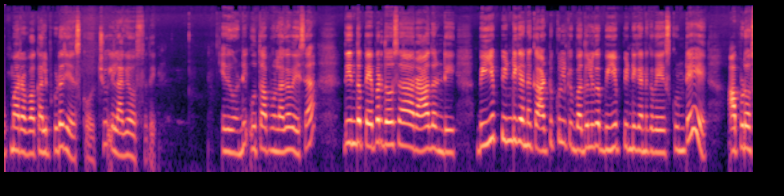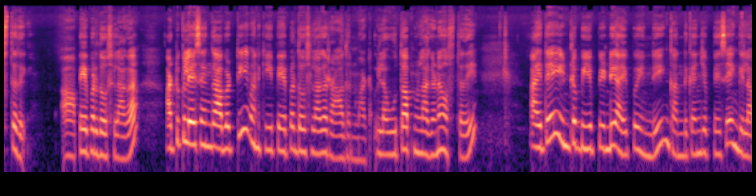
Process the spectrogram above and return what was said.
ఉప్మా రవ్వ కలిపి కూడా చేసుకోవచ్చు. ఇలాగే వస్తుంది. ఇదిగోండి ఉతాపంలాగా వేసా. దీంతో పేపర్ దోశ రాదండి. బియ్యం పిండి కనుక అటుకులకి బదులుగా బియ్యం పిండి కనుక వేసుకుంటే అప్పుడు వస్తుంది ఆ పేపర్ దోశలాగా. అటుకులు వేసాం కాబట్టి మనకి పేపర్ దోశలాగా రాదనమాట. ఇలా ఉతాపంలాగానే వస్తుంది. అయితే ఇంట్లో బియ్యం పిండి అయిపోయింది. ఇంక అందుకని చెప్పేసి ఇంక ఇలా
